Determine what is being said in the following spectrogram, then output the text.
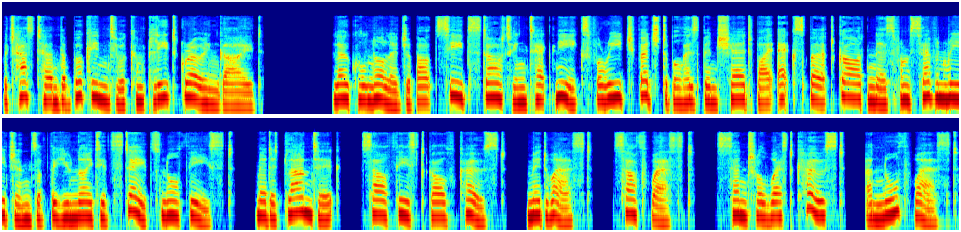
which has turned the book into a complete growing guide. Local knowledge about seed starting techniques for each vegetable has been shared by expert gardeners from seven regions of the United States Northeast, Mid-Atlantic, Southeast Gulf Coast, Midwest, Southwest, Central West Coast, and Northwest.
